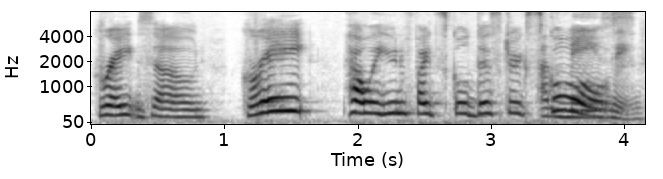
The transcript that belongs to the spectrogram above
Great zone, great Poway Unified School District schools. Amazing.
